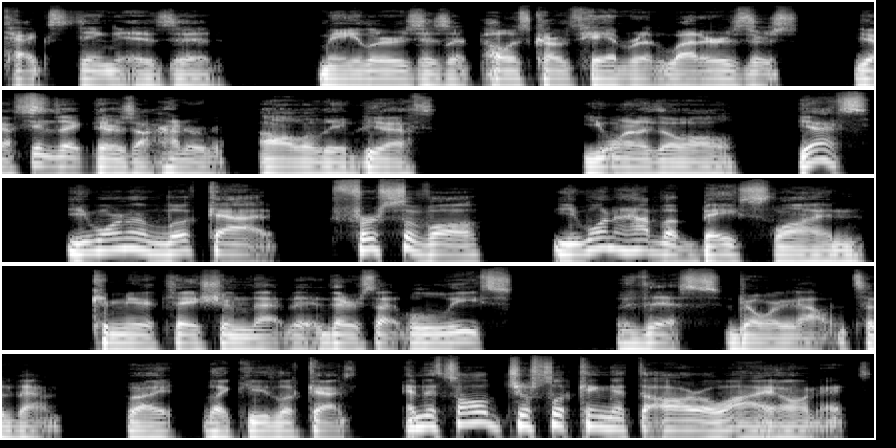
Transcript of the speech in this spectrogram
texting? Is it mailers? Is it postcards, handwritten letters? There's, Yes. seems like there's a hundred, all of them. Yes. You want to go all, Yes. You want to look at, first of all, you want to have a baseline communication that there's at least this going out to them, right? Like you look at, and it's all just looking at the ROI on it,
